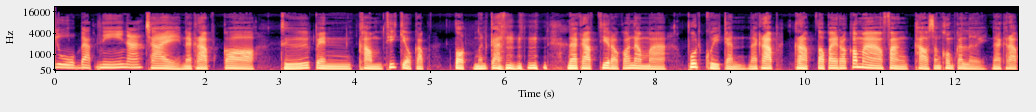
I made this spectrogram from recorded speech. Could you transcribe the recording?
อยู่แบบนี้นะ ใช่นะครับ ก็ถือเป็นคำที่เกี่ยวกับตดเหมือนกันนะครับ ที่เราก็นำมาพูดคุยกันนะครับ ครับต่อไปเราก็มาฟังข่าวสังคมกันเลยนะครับ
